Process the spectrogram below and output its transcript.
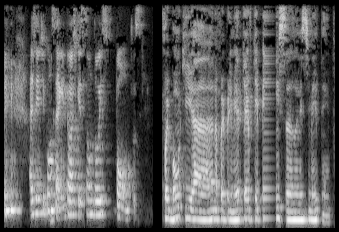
a gente consegue. Então, acho que esses são dois pontos. Foi bom que a Ana foi primeiro, que aí eu fiquei pensando nesse meio tempo.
